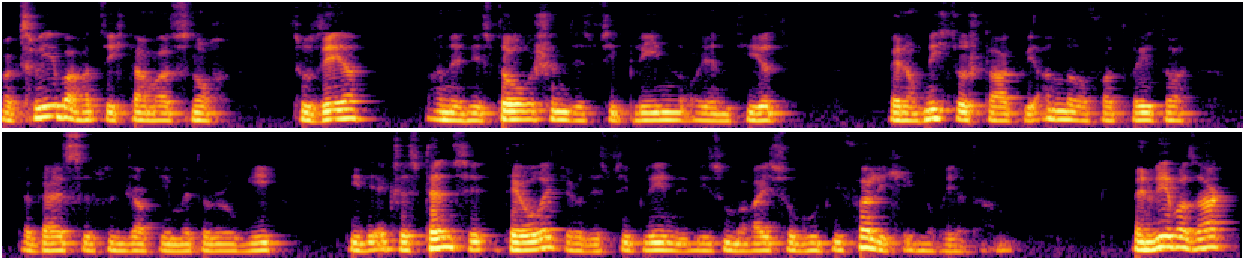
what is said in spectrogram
Max Weber hat sich damals noch zu sehr an den historischen Disziplinen orientiert, wenn auch nicht so stark wie andere Vertreter der geisteswissenschaftlichen Methodologie, die die Existenz theoretischer Disziplinen in diesem Bereich so gut wie völlig ignoriert haben. Wenn Weber sagt,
